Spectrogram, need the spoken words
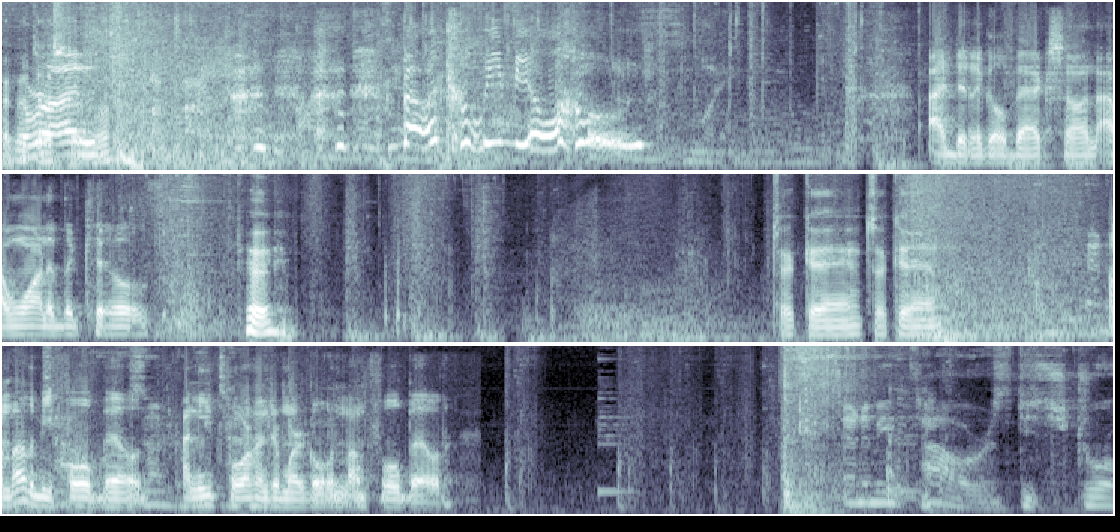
I'll go Run. step. Belica, leave me alone. I didn't go back, Shawn. I wanted the kills. it's okay, it's okay. I'm about to be full build. I need 400 more gold and I'm full build. Enemy towers destroyed.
